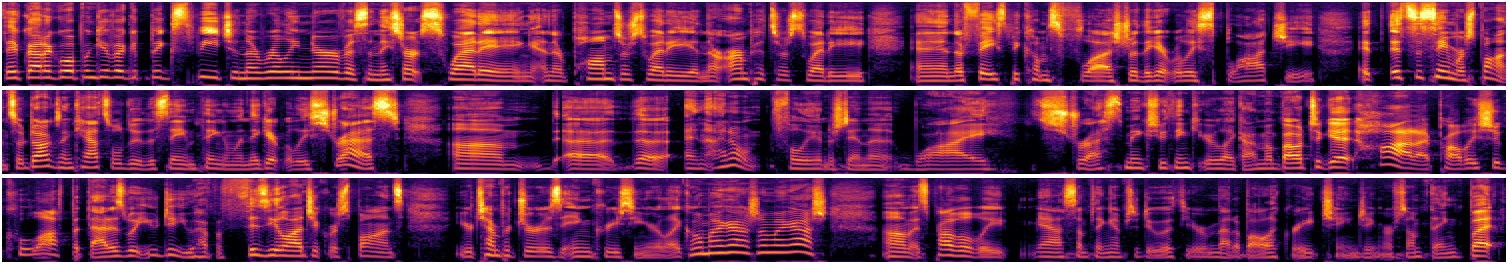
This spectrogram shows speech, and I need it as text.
they've got to go up and give a big speech and they're really nervous and they start sweating and their palms are sweaty and their armpits are sweaty and their face becomes flushed or they get really splotchy. It, it's the same response. So dogs and cats will do the same thing. And when they get really stressed, um, uh, the and I don't fully understand that why stress makes you think you're like I'm about to get hot. I probably should cool off. But that is what you do. You have a physiologic response. Your temperature is increasing. You're like, oh my gosh, oh my gosh. Um, it's probably yeah something have to do with your metabolic rate changing or something. But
